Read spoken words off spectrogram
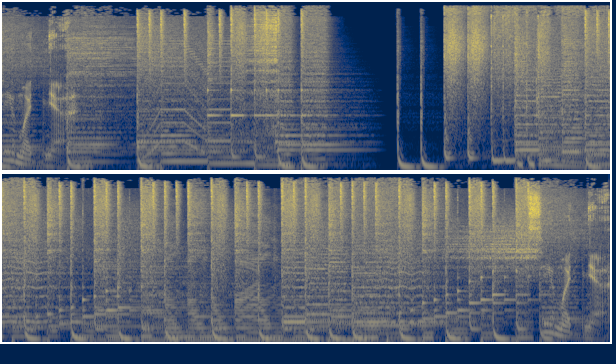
Тема дня. Тема дня.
